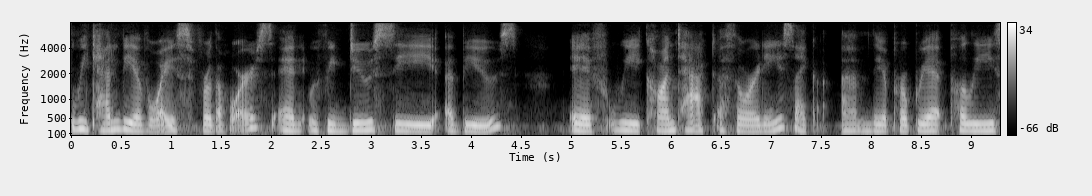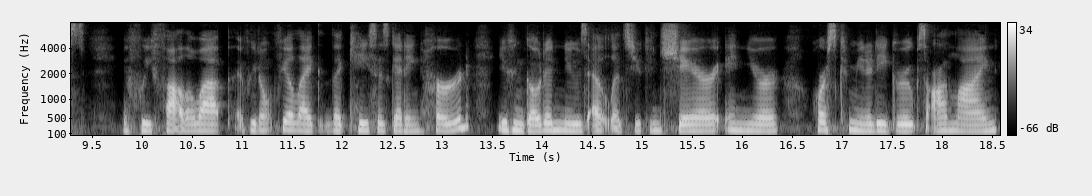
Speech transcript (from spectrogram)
we can be a voice for the horse. And if we do see abuse, if we contact authorities like um, the appropriate police, if we follow up, if we don't feel like the case is getting heard, you can go to news outlets, you can share in your horse community groups online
